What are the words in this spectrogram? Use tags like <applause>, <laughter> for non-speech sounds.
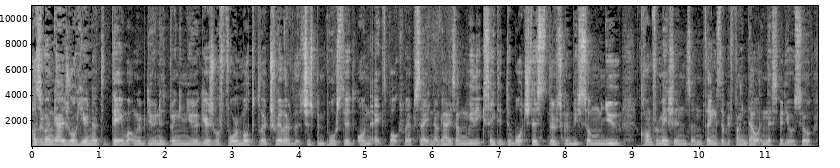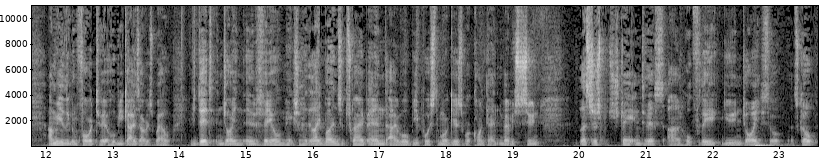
How's it going guys, Rawr here now today what I'm going to be doing is bringing you a Gears of War 4 multiplayer trailer that's just been posted on the Xbox website. Now guys, I'm really excited to watch this, there's going to be some new confirmations and things that we find out in this video, so I'm really looking forward to it, hope you guys are as well. If you did enjoy this video, make sure to hit the like button, subscribe, and I will be posting more Gears of War content very soon. Let's just straight into this and hopefully you enjoy, so let's go.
